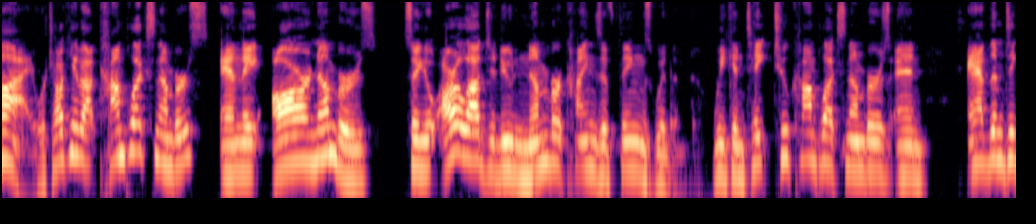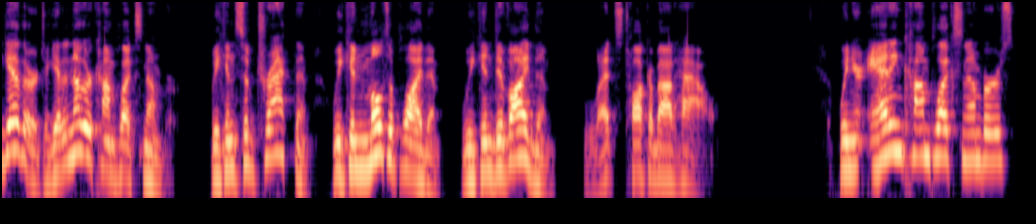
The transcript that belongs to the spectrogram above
Hi, we're talking about complex numbers, and they are numbers, so you are allowed to do number kinds of things with them. We can take two complex numbers and add them together to get another complex number. We can subtract them. We can multiply them. We can divide them. Let's talk about how. When you're adding complex numbers,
